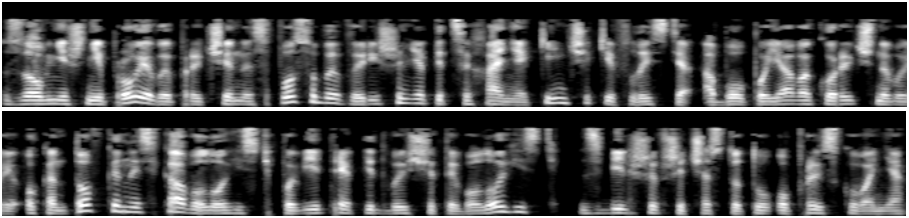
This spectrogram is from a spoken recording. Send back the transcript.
зовнішні прояви причини способи вирішення підсихання кінчиків листя або поява коричневої окантовки, низька вологість повітря, підвищити вологість, збільшивши частоту оприскування,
